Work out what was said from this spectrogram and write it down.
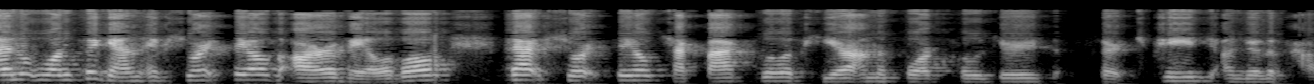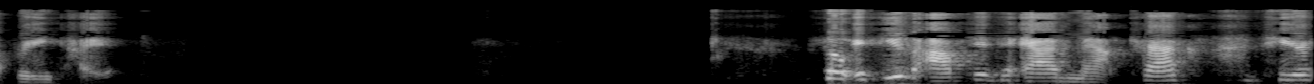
And once again, if short sales are available, that short sale checkbox will appear on the foreclosures search page under the property type. So if you've opted to add MapTracks to your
